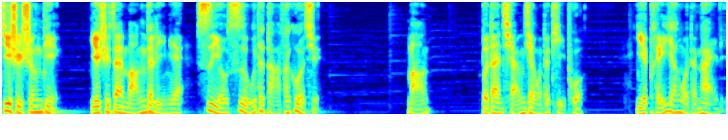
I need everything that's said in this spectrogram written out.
即使生病，也是在忙的里面似有似无的打发过去。忙，不但强健我的体魄，也培养我的耐力。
